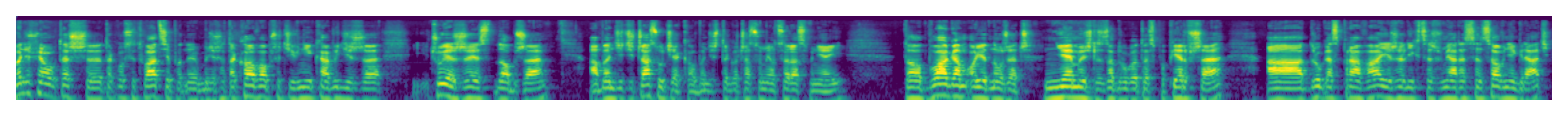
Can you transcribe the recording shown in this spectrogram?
Będziesz miał też e, taką sytuację, będziesz atakował przeciwnika, widzisz, że czujesz, że jest dobrze, a będzie ci czas uciekał, będziesz tego czasu miał coraz mniej, to błagam o jedną rzecz. Nie myśl za długo, to jest po pierwsze. A druga sprawa, jeżeli chcesz w miarę sensownie grać,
